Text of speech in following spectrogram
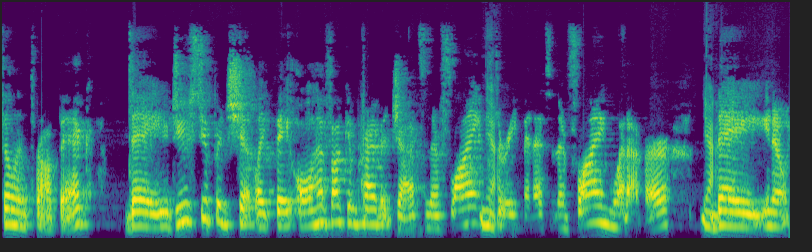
philanthropic. They do stupid shit like they all have fucking private jets and they're flying yeah. 3 minutes and they're flying whatever. Yeah. They, you know,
